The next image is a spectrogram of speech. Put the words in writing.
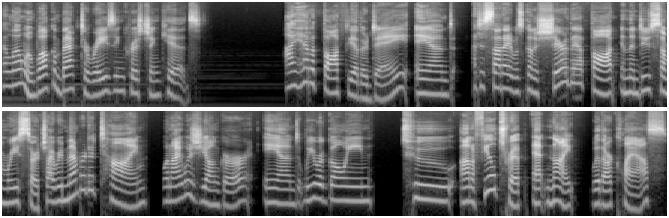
Hello, and welcome back to Raising Christian Kids. I had a thought the other day, and I decided I was going to share that thought and then do some research. I remembered a time when I was younger and we were going to on a field trip at night with our class.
